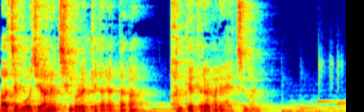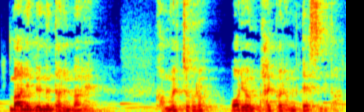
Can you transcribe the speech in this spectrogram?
아직 오지 않은 친구를 기다렸다가 함께 들어가려 했지만 많이 늦는다는 말에 건물 쪽으로 어려운 발걸음을 뗐습니다.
